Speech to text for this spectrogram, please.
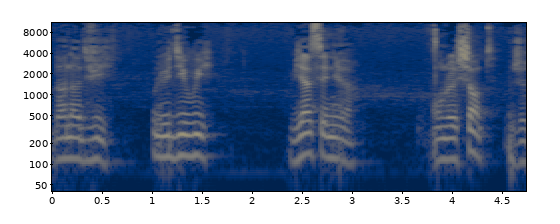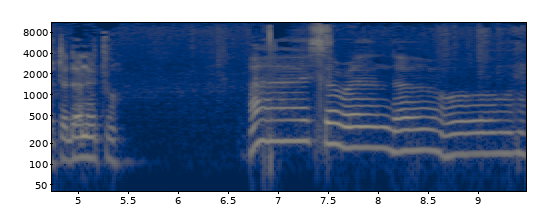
dans notre vie, On lui dit oui. Viens Seigneur. On le chante. Je te donne tout. I surrender all.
